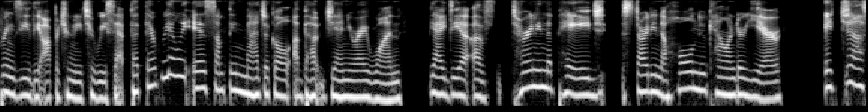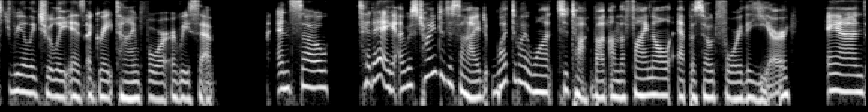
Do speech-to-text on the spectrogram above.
brings you the opportunity to reset. But there really is something magical about January 1, the idea of turning the page, starting a whole new calendar year. It just really, truly is a great time for a reset. And so today I was trying to decide what do I want to talk about on the final episode for the year. And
